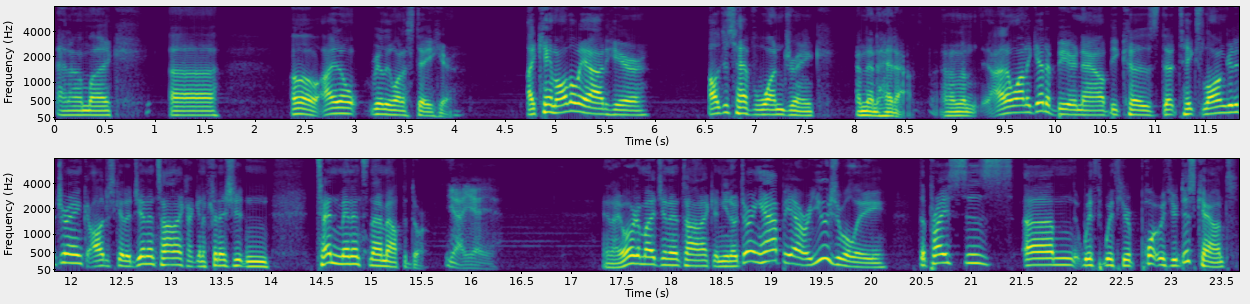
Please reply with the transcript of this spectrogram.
And I'm like, uh, oh, I don't really want to stay here. I came all the way out here. I'll just have one drink and then head out. Um, I don't want to get a beer now because that takes longer to drink. I'll just get a gin and tonic. I can finish it in 10 minutes and then I'm out the door. Yeah, yeah, yeah. And I order my gin and tonic. And, you know, during happy hour, usually the price is um, with, with, your, point, with your discount,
